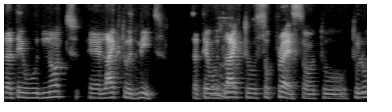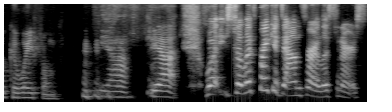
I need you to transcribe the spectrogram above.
that they would not uh, like to admit that they would mm-hmm. like to suppress or to to look away from. Yeah yeah. Well so let's break it down for our listeners.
